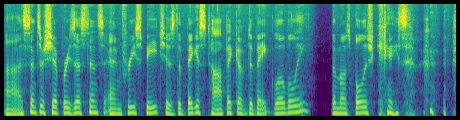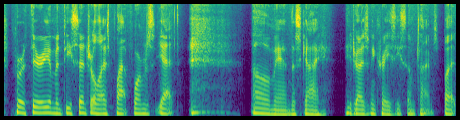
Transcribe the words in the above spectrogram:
Uh, censorship resistance and free speech is the biggest topic of debate globally. The most bullish case for Ethereum and decentralized platforms yet. Oh man, this guy, he drives me crazy sometimes. But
